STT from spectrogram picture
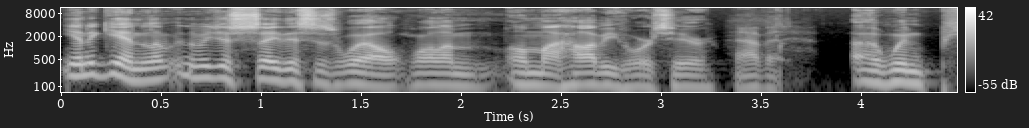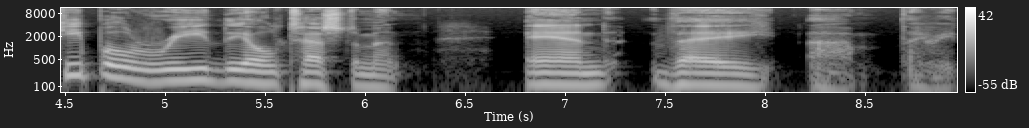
and again, let me, let me just say this as well while I'm on my hobby horse here. Have it. Uh, when people read the Old Testament and they um, they read,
